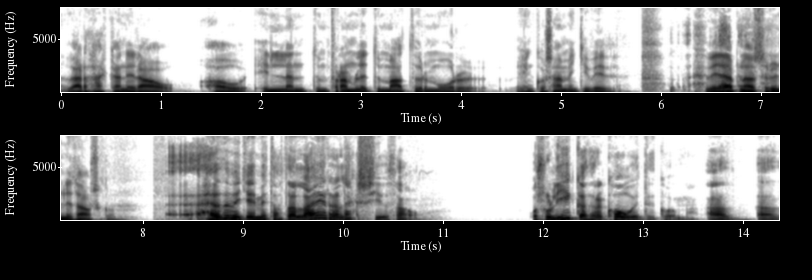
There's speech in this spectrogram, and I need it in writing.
verðhækkanir á, á innlendum framleitum maturum voru einhver samengi við við efnaðsrunni þá sko Hefðum við ekki einmitt átt að læra leksíu þá? Og svo líka þegar COVID kom að, að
